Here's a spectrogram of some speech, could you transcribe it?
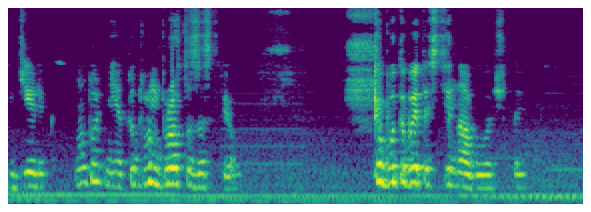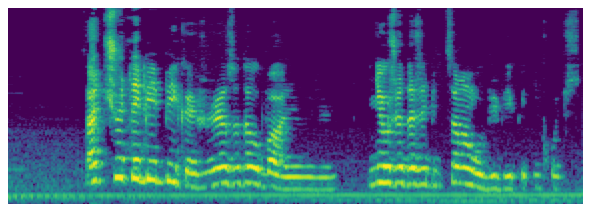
гелик. Но тут нет, тут он просто застрял. Как будто бы это стена была, считай. А чё ты бибикаешь? Уже задолбали уже. Мне уже даже бить самому бибикать не хочется.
